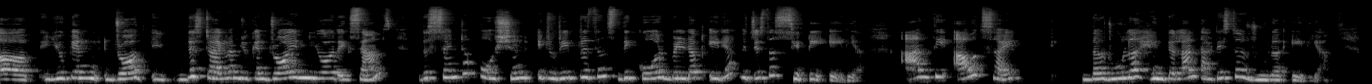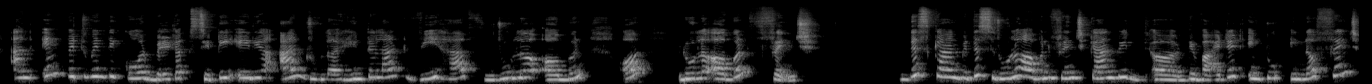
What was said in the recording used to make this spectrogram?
uh, you can draw this diagram you can draw in your exams the center portion it represents the core build-up area which is the city area and the outside the rural hinterland that is the rural area. And in between the core built up city area and rural hinterland we have rural urban or rural urban fringe. This can be this rural urban fringe can be uh, divided into inner fringe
